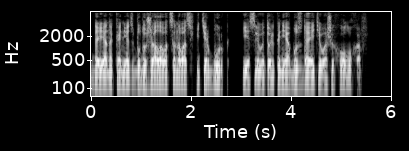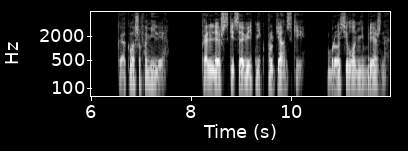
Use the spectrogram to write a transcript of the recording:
Да я, наконец, буду жаловаться на вас в Петербург, если вы только не обуздаете ваших олухов. Как ваша фамилия? Коллежский советник Прутянский. Бросил он небрежно.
